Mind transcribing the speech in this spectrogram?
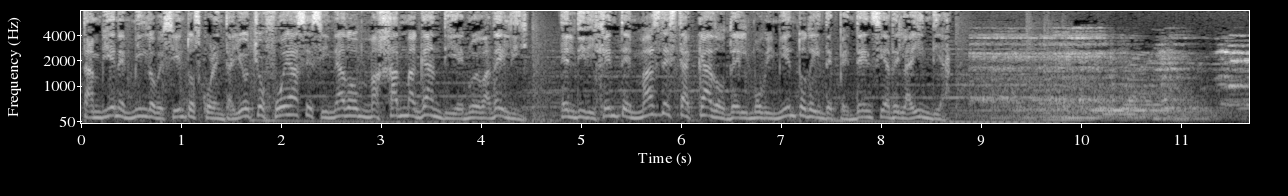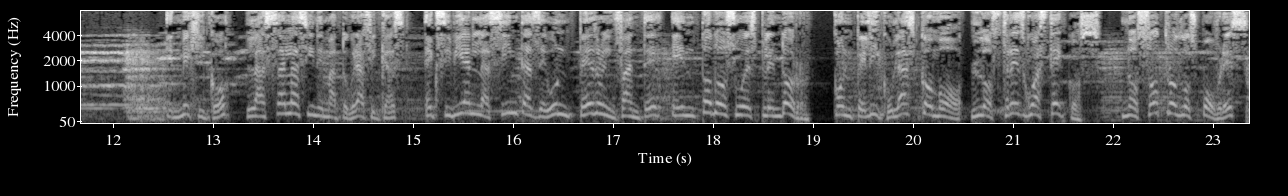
también en 1948 fue asesinado Mahatma Gandhi en Nueva Delhi, el dirigente más destacado del movimiento de independencia de la India. En México, las salas cinematográficas exhibían las cintas de un Pedro Infante en todo su esplendor, con películas como Los Tres Huastecos, Nosotros los Pobres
